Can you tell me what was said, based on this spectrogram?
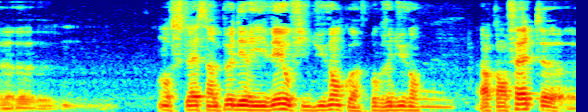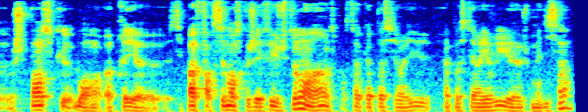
euh, on se laisse un peu dériver au fil du vent, quoi, au gré du vent. Mm. Alors qu'en fait, euh, je pense que, bon, après, euh, c'est pas forcément ce que j'ai fait justement, hein, c'est pour ça qu'à posteriori, posteriori je me dis ça.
